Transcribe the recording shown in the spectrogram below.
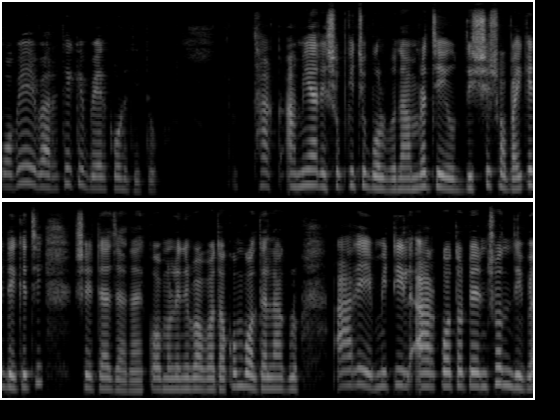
কবে এ বাড়ি থেকে বের করে দিত। থাক আমি আর এসব কিছু বলব না। আমরা যে উদ্দেশ্যে সবাইকে ডেকেছি সেটা জানাই।" কমলিনীর বাবা তখন বলতে লাগল, "আরে মিটিল আর কত টেনশন দিবে?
